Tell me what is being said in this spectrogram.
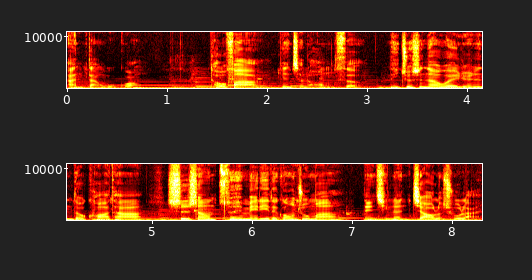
暗淡无光，头发变成了红色。你就是那位人人都夸她世上最美丽的公主吗？年轻人叫了出来。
